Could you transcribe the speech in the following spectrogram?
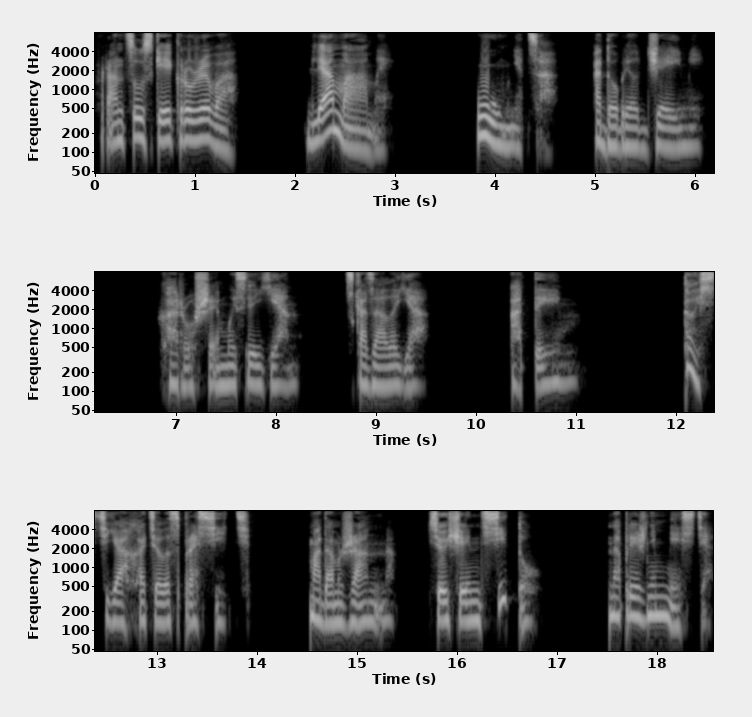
«Французские кружева. Для мамы». «Умница», — одобрил Джейми. «Хорошая мысль, Ян», — сказала я. «А ты...» То есть я хотела спросить. Мадам Жанна все еще инситу? На прежнем месте,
